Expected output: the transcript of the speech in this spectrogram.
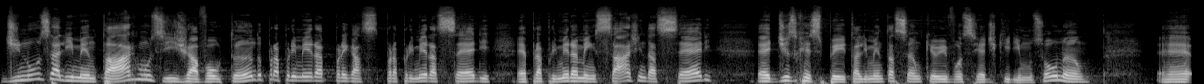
de nos alimentarmos, e já voltando para a primeira, para a primeira série, é, para a primeira mensagem da série, é, diz respeito à alimentação que eu e você adquirimos ou não. É,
